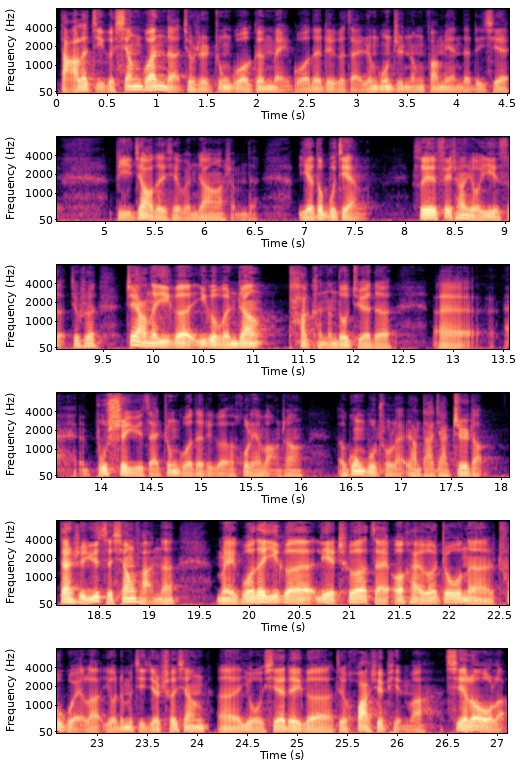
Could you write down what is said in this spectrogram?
打了几个相关的，就是中国跟美国的这个在人工智能方面的这些比较的一些文章啊什么的，也都不见了。所以非常有意思，就是说这样的一个一个文章，他可能都觉得呃不适于在中国的这个互联网上呃公布出来让大家知道。但是与此相反呢，美国的一个列车在俄亥俄州呢出轨了，有这么几节车厢，呃，有些这个这化学品吧泄漏了，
